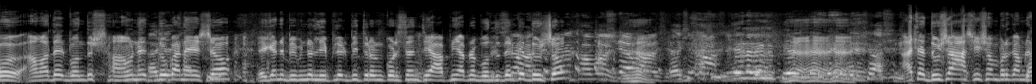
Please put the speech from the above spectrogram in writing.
ও আমাদের বন্ধু শাওনের দোকানে এসেও এখানে বিভিন্ন লিফলেট বিতরণ করছেন যে আপনি আপনার বন্ধুদেরকে দুশো হ্যাঁ তেল, হ্যাঁ, হ্যাঁ, আচ্ছা দুশো আশি সম্পর্কে আমরা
